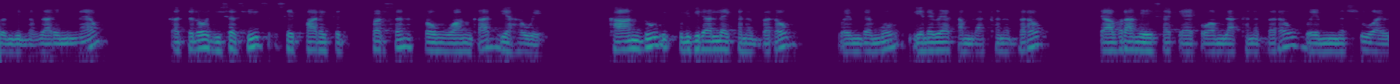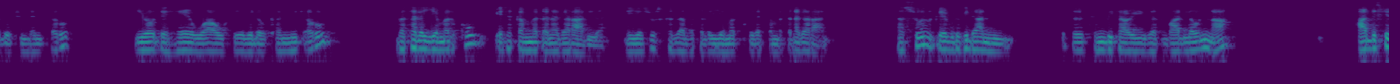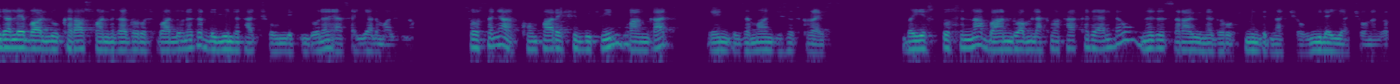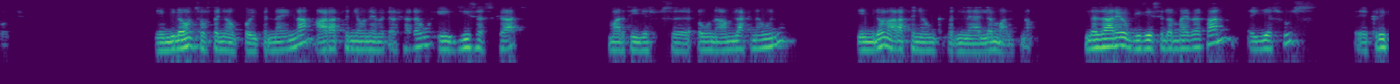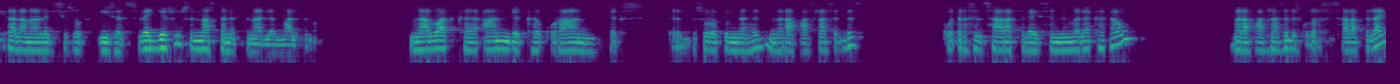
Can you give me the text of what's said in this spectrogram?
በሚል ነው ዛሬ የምናየው። ቀጥሎ Jesus is separated person from one God ያህዌ ከአንዱ ብሉይ ላይ ከነበረው ወይም ደግሞ የነቢያት አምላክ ከነበረው የአብርሃም የይስሐቅ የያዕቆብ አምላክ ከነበረው ወይም እነሱ አይሁዶች እንደሚጠሩት ዮድ ሄ ዋው ሄ ብለው ከሚጠሩት በተለየ መልኩ የተቀመጠ ነገር አለ። ኢየሱስ ከዛ በተለየ መልኩ የተቀመጠ ነገር አለ። እሱን የብሉይ ኪዳን ትንቢታዊ ይዘት ባለውና አዲስ ኪዳን ላይ ባሉ ከራሱ አነጋገሮች ባለው ነገር ልዩነታቸው እንዴት እንደሆነ ያሳያል ማለት ነው። ሶስተኛ comparison between one God and the man Jesus Christ በኢየሱስ ክርስቶስ እና በአንዱ አምላክ መካከል ያለው ንጽጽራዊ ነገሮች ምንድን ናቸው የሚለያቸው ነገሮች የሚለውን ሶስተኛውን point እናይና አራተኛውና የመጨረሻ ደግሞ Jesus God ማለት ኢየሱስ እውን አምላክ ነውን የሚለውን አራተኛውን ክፍል እናያለን ማለት ነው። ለዛሬው ጊዜ ስለማይበቃን ኢየሱስ critical analysis of Jesus ስለ ኢየሱስ እናስተነትናለን ማለት ነው። ምናልባት ከአንድ ከቁርአን ጥቅስ በሱረቱ ነህል ምዕራፍ 16 ቁጥር 64 ላይ ስንመለከተው ምዕራፍ 16 ቁጥር 64 ላይ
